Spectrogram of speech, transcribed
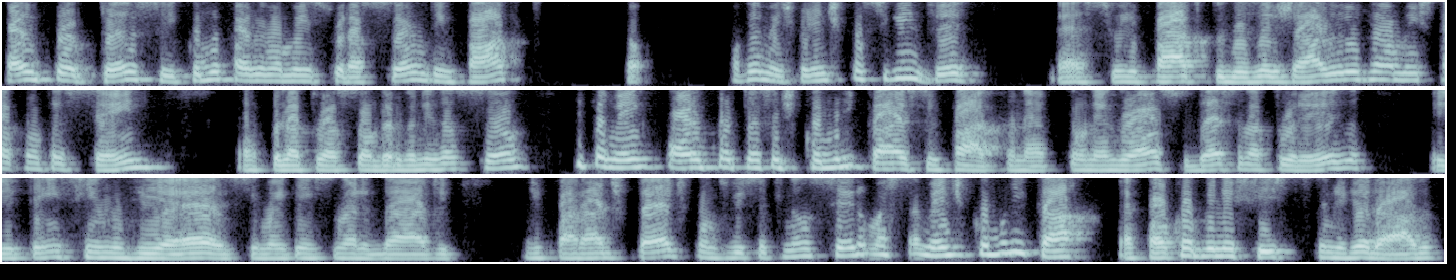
qual a importância e como fazer uma mensuração do impacto, então, obviamente, para a gente conseguir ver né, se o impacto desejado ele realmente está acontecendo né, pela atuação da organização, e também qual a importância de comunicar esse impacto, né, porque um negócio dessa natureza, ele tem sim um viés, uma intencionalidade de parar de pé, de ponto de vista financeiro, mas também de comunicar né, qual que é o benefício sendo gerado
